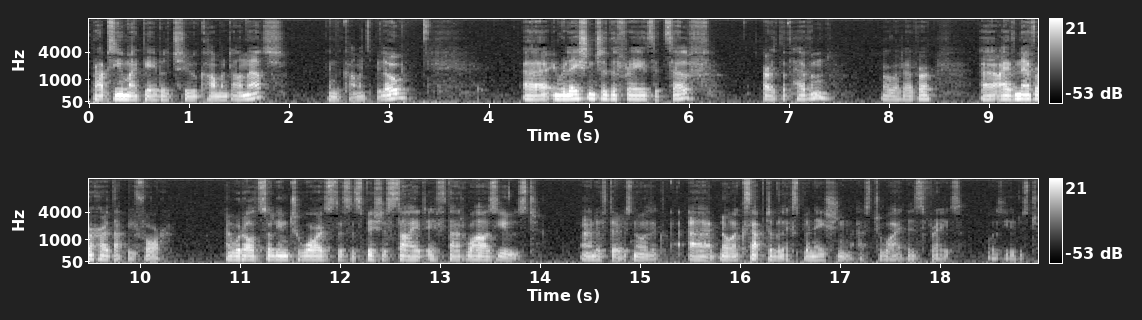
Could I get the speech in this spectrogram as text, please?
Perhaps you might be able to comment on that in the comments below. Uh, in relation to the phrase itself, earth of heaven, or whatever, uh, I have never heard that before, and would also lean towards the suspicious side if that was used, and if there is no, uh, no acceptable explanation as to why this phrase was used.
